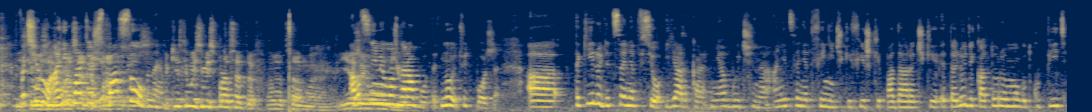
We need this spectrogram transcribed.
почему? Они платежеспособны. Так если 80% это самое. а вот с ними можно работать, ну, чуть позже. А, такие люди ценят все яркое, необычное. Они ценят финички, фишки, подарочки. Это люди, которые могут купить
